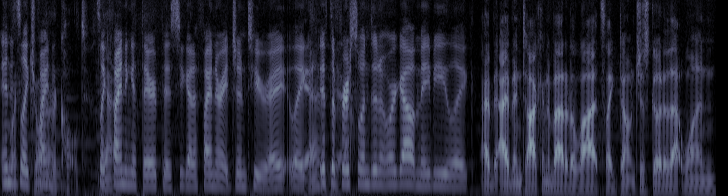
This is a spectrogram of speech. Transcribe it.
and it's like finding our cult it's like Yeah. finding a therapist you got to find the right gym too right like Yeah. if the Yeah. first one didn't work out maybe like I've, I've been talking about it a lot. It's like, don't just go to that one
